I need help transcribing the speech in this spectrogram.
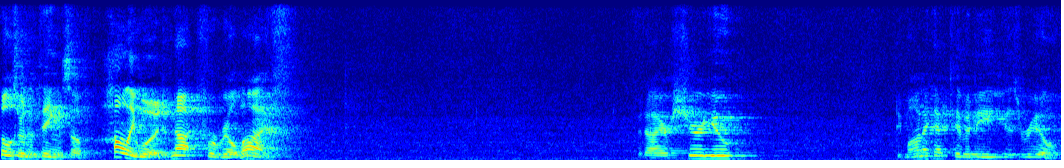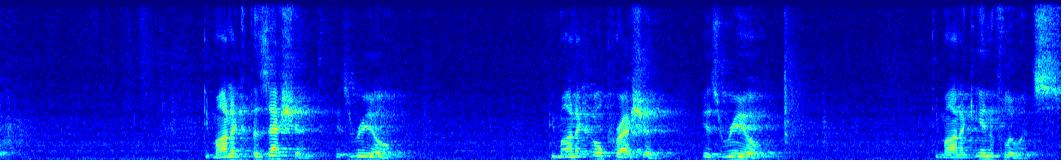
Those are the things of Hollywood, not for real life. But I assure you, demonic activity is real. Demonic possession is real. Demonic oppression is real. Demonic influence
